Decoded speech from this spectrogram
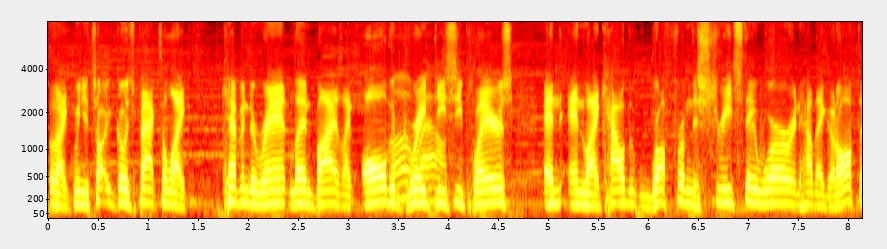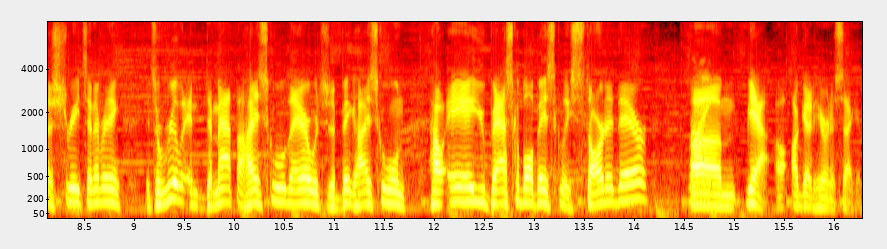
like when you talk. It goes back to like Kevin Durant, Len Bias, like all the Oh, great wow. DC players, and and like how rough from the streets they were, and how they got off the streets and everything. It's a really and DeMatha High School there, which is a big high school, and how AAU basketball basically started there. Right. Um, yeah, I'll, I'll get it here in a second.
